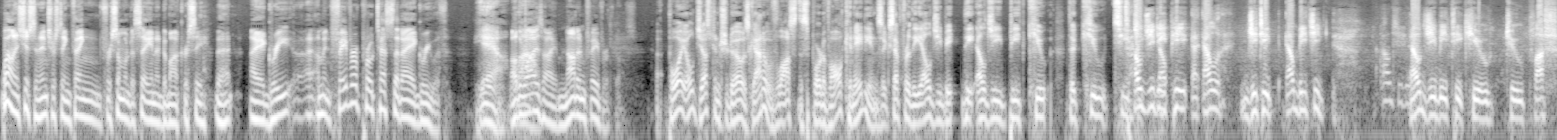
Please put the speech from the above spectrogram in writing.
Well, it's just an interesting thing for someone to say in a democracy that I agree. I'm in favor of protests that I agree with. Yeah. Otherwise, I am not in favor of those. Boy, old Justin Trudeau has got to have lost the support of all Canadians except for the LGBT, the LGBTQ, the QT, LGDP, uh, LGT, LBT, LGBTQ2 plus.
